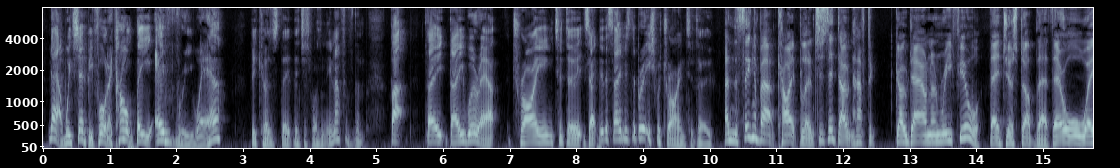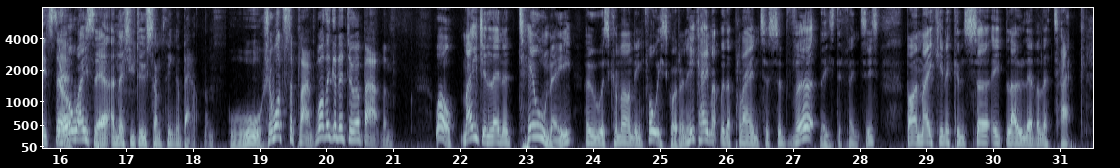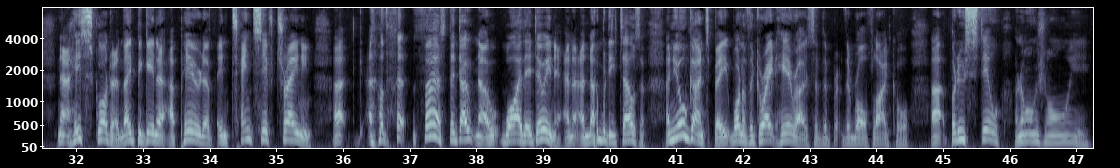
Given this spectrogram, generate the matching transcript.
now, we've said before, they can't be everywhere because there, there just wasn't enough of them. But they, they were out trying to do exactly the same as the British were trying to do. And the thing about kite balloons is they don't have to go down and refuel. They're just up there. They're always there. They're always there unless you do something about them. Ooh. So what's the plan? What are they going to do about them? Well, Major Leonard Tilney, who was commanding 40 Squadron, he came up with a plan to subvert these defences by making a concerted low-level attack. Now, his squadron, they begin a, a period of intensive training. Uh, first, they don't know why they're doing it, and, and nobody tells them. And you're going to be one of the great heroes of the, the Royal Flying Corps, uh, but who's still an engin.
